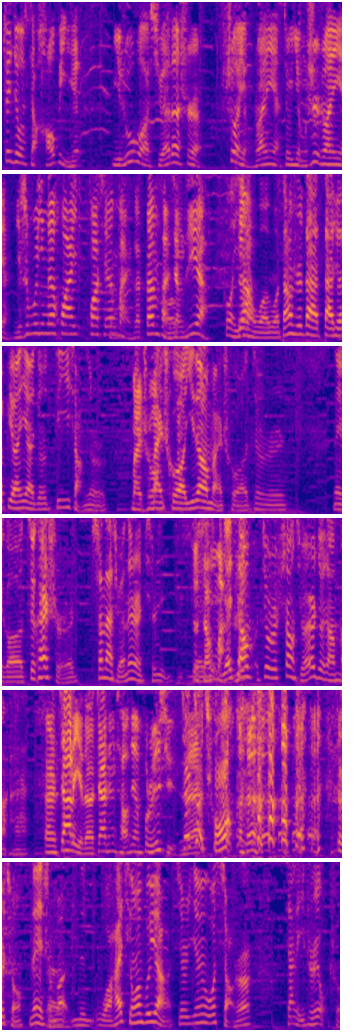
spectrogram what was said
这就小好比你如果学的是摄影专业，就影视专业，你是不是应该花花钱买个单反相机啊？跟我一样，我我当时大大学毕完业，就是第一想的就是买车，买车，一定要买车，就是。那个最开始上大学那阵儿，其实也就想买也也想就是上学时就想买，但是家里的家庭条件不允许。就就穷，就是穷。那什么，那我还情况不一样，就是因为我小时候家里一直有车，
